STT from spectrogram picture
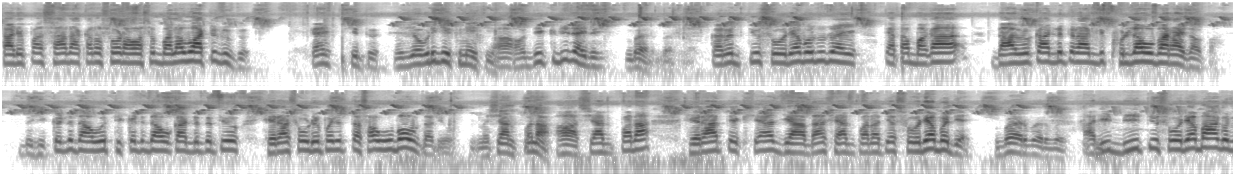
साडेपाच सहा लाखाला सोडावं असं मला वाटत होतं. काय तिथं? म्हणजे एवढी देखणी आहे ती. हा दिकडी जायचं बर बर कारण ती सोन्यामधून आहे ते आता बघा दावे काढलं तर अगदी खुल्ला उभा राहायचा होता. इकडलं दावं तिकडलं दाव काढलं तर तो हेरा सोडेपर्यंत तसा उभा होता तो शहाणपणा हा शहाणपणा हेरापेक्षा ज्यादा शहाणपणा त्या सोन्यामध्ये आहे. बर बर बर. आणि मी ती सोन्या मागत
